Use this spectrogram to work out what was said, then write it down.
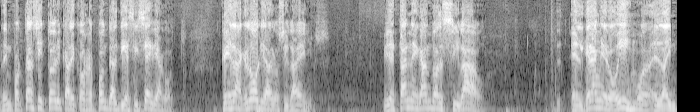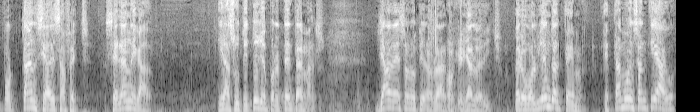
La importancia histórica le corresponde al 16 de agosto, que es la gloria de los cibaeños. Y le están negando al Cibao el gran heroísmo, la importancia de esa fecha. Se la han negado. Y la sustituyen por el 30 de marzo. Ya de eso no quiero hablar, porque ya lo he dicho. Pero volviendo al tema, estamos en Santiago,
